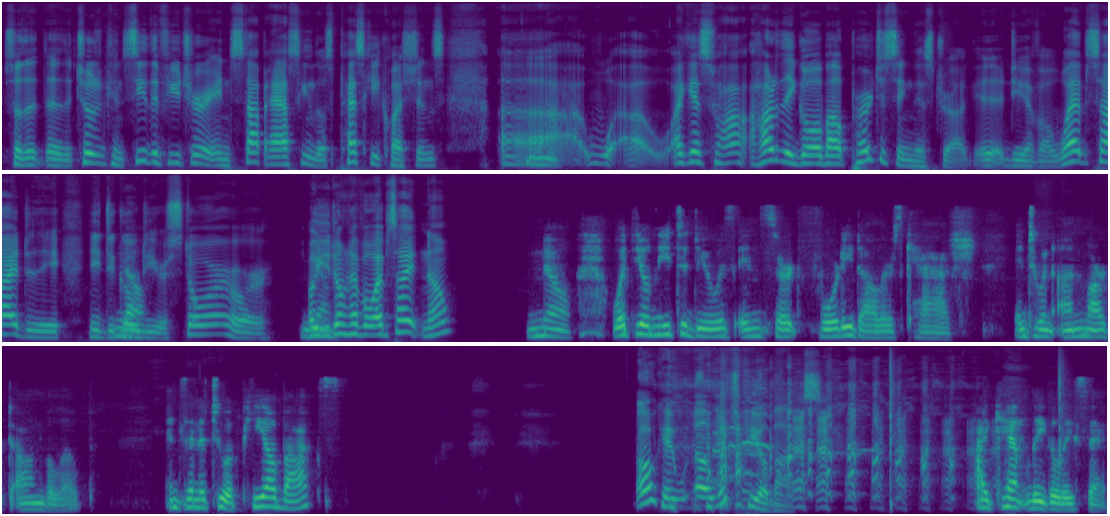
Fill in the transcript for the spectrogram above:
so that the, the children can see the future and stop asking those pesky questions uh, w- uh, i guess how, how do they go about purchasing this drug Uh, do you have a website do they need to go No. to your store or oh No. you don't have a website no No. What you'll need to do is insert $40 cash into an unmarked envelope and send it to a P.O. box. Okay uh, which po box? I can't legally say.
